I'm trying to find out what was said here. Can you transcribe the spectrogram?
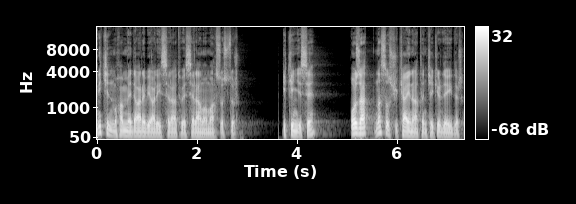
niçin Muhammed Arabi aleyhissalatu vesselama mahsustur? İkincisi, o zat nasıl şu kainatın çekirdeğidir?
